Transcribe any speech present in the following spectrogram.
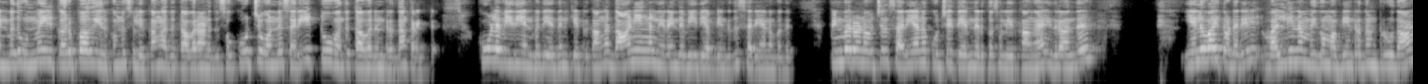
என்பது உண்மையில் கருப்பாக இருக்கும்னு சொல்லியிருக்காங்க. அது தவறானது. ஸோ கூற்று ஒன்று சரி டூ வந்து தவறுன்றது தான் கரெக்ட் கூல வீதி என்பது எதுன்னு கேட்டிருக்காங்க. தானியங்கள் நிறைந்த வீதி அப்படின்றது சரியான பதில். பின்வருவனவற்றில் சரியான கூற்றை தேர்ந்தெடுக்க சொல்லியிருக்காங்க. இதுல வந்து எழுவாய் தொடரில் வல்லினம் மிகும் அப்படின்றதும் ட்ரூ தான்.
